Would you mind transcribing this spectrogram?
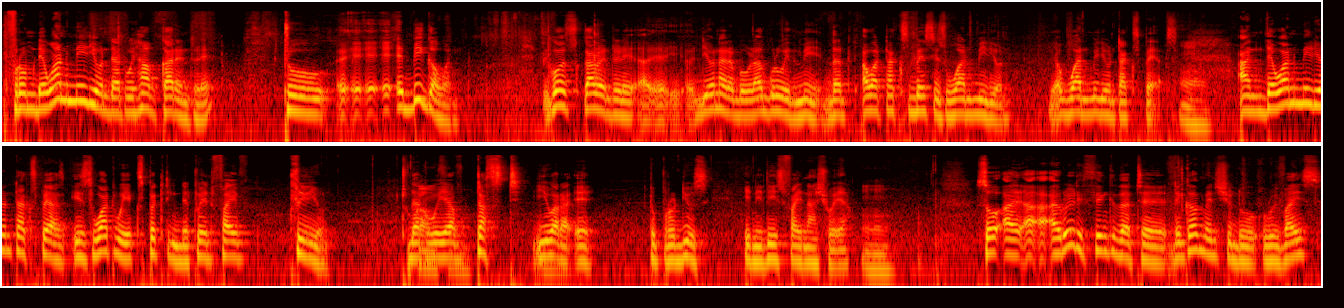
from the 1 million that we have currently to a, a- a, bigger one. Because currently, uh, the Honorable will agree with me that our tax base is 1 million. We have 1 million taxpayers. And the 1 million taxpayers is what we're expecting the 25 trillion To that we have tasked URA to produce in this financial year. Mhm. So I, I, I really think that uh, the government should do revise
